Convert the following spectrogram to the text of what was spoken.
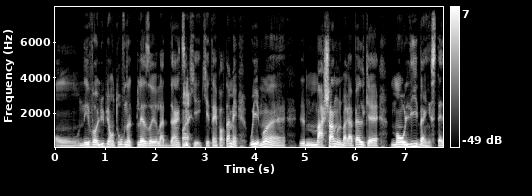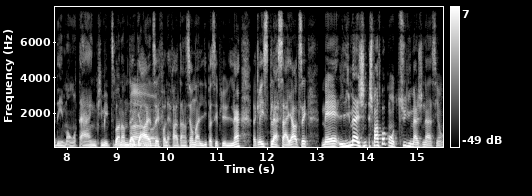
on évolue puis on trouve notre plaisir là-dedans Ouais. qui, est, qui est important. Mais oui, moi, euh, ma chambre, je me rappelle que mon lit, ben, c'était des montagnes, puis mes petits bonhommes de Ah, guerre, ouais. il fallait faire attention dans le lit parce que c'est plus lent. Fait que là, ils se plaçaient ailleurs, tu sais. Mais je pense pas qu'on tue l'imagination.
